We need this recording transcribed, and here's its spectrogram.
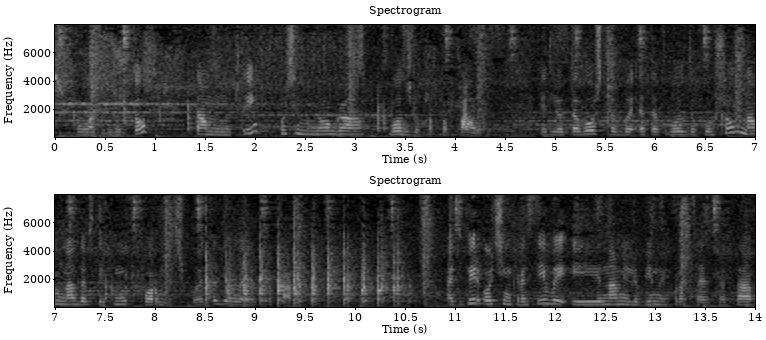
шоколад готов. Там внутри очень много воздуха попало. И для того, чтобы этот воздух ушел, нам надо встряхнуть формочку. Это делается так. А теперь очень красивый и нами любимый процесс. Это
